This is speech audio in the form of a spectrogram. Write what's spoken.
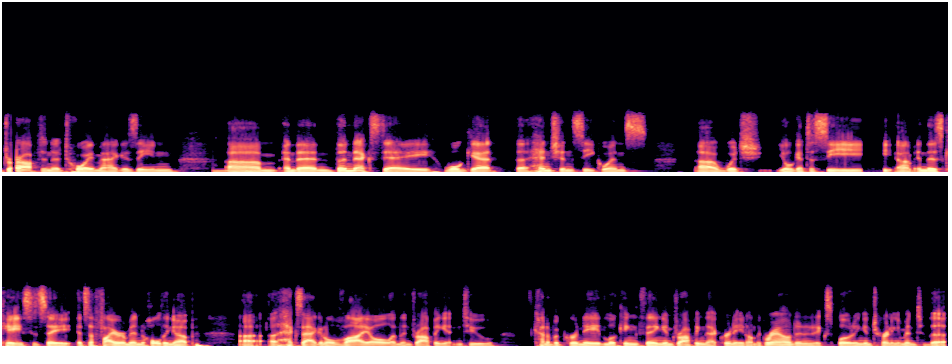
dropped in a toy magazine. Mm-hmm. Um, and then the next day, we'll get the henshin sequence, uh, which you'll get to see. Um, in this case, it's a it's a fireman holding up uh, a hexagonal vial and then dropping it into kind of a grenade looking thing and dropping that grenade on the ground and it exploding and turning him into the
